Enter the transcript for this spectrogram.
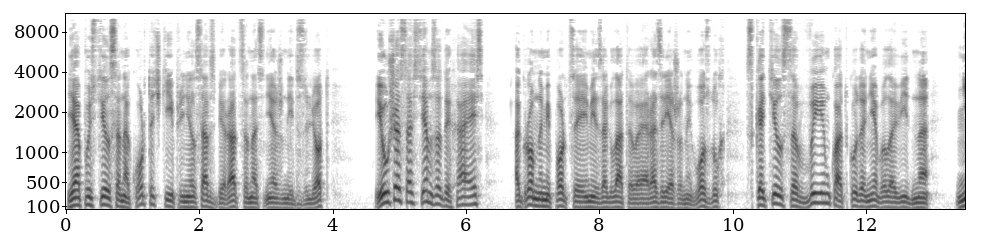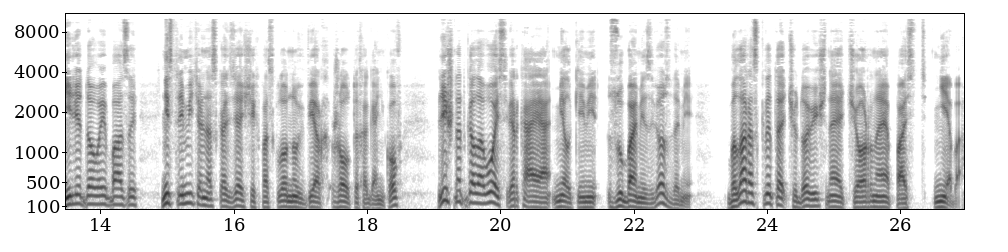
я опустился на корточки и принялся взбираться на снежный взлет, и уже совсем задыхаясь, огромными порциями заглатывая разреженный воздух, скатился в выемку, откуда не было видно ни ледовой базы, ни стремительно скользящих по склону вверх желтых огоньков, лишь над головой, сверкая мелкими зубами-звездами, была раскрыта чудовищная черная пасть неба.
